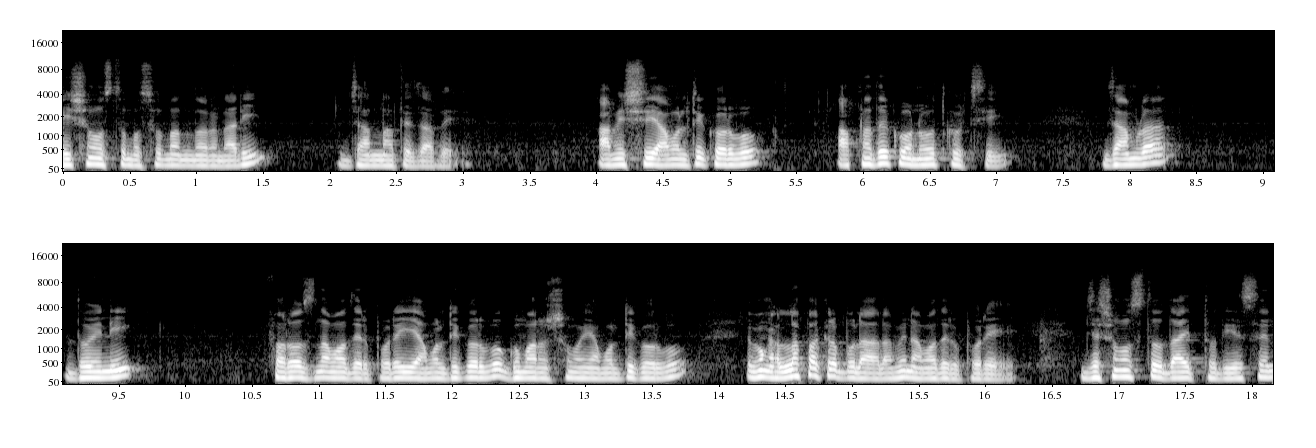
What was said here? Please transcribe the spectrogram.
এই সমস্ত মুসলমান নরনারী জান্নাতে যাবে। আমি সেই আমলটি করব, আপনাদেরকে অনুরোধ করছি যে আমরা দৈনিক ফরজ নামাজের পরে এই আমলটি করব, ঘুমানোর সময় আমলটি করব এবং আল্লাহ পাকরাবুল আলমিন আমাদের উপরে যে সমস্ত দায়িত্ব দিয়েছেন,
